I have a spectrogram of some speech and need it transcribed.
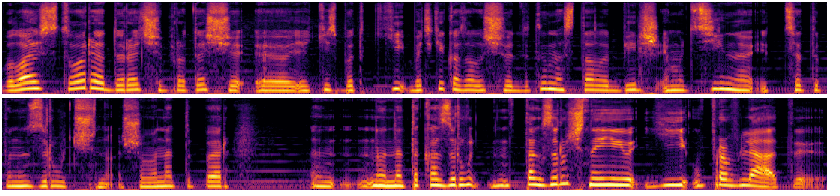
Була історія, до речі, про те, що е, якісь батьки батьки казали, що дитина стала більш емоційною, і це типу незручно, що вона тепер ну, не така зру... не так зручно її, її управляти,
